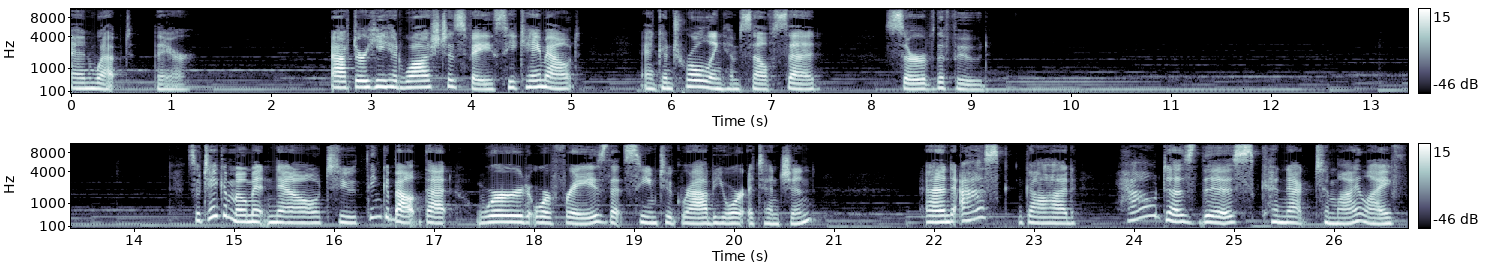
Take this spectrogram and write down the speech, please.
and wept there. After he had washed his face, he came out and controlling himself, said, Serve the food. So take a moment now to think about that word or phrase that seemed to grab your attention and ask God, how does this connect to my life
